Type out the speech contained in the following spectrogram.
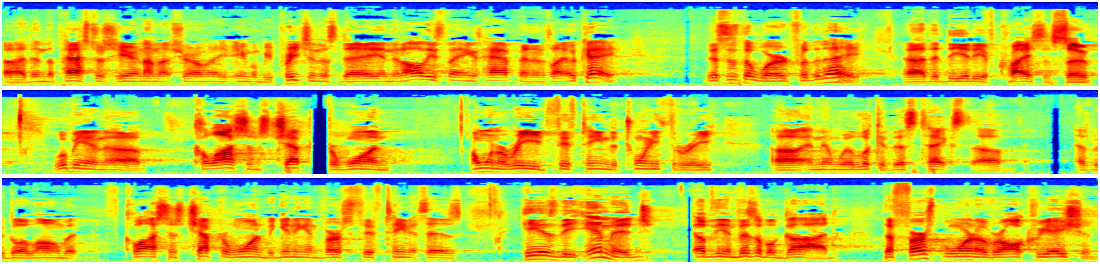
uh, then the pastor's here, and I'm not sure I'm even going to be preaching this day, and then all these things happen, and it's like, okay, this is the word for the day, uh, the deity of Christ. And so we'll be in uh, Colossians chapter 1. I want to read 15 to 23, uh, and then we'll look at this text uh, as we go along. But Colossians chapter 1, beginning in verse 15, it says, He is the image of the invisible God, the firstborn over all creation.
